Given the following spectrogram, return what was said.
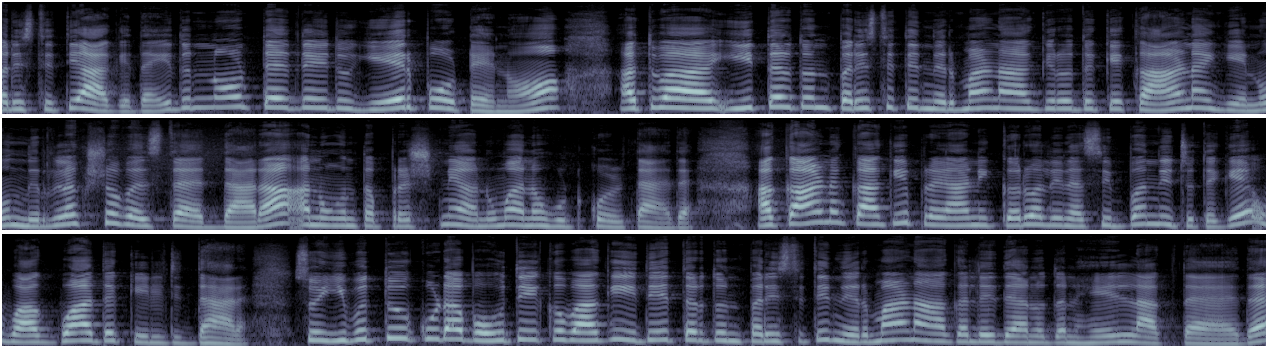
ಪರಿಸ್ಥಿತಿ ಆಗಿದೆ. ಇದನ್ನು ನೋಡ್ತಾ ಇದ್ದರೆ ಇದು ಏರ್ಪೋರ್ಟ್ ಏನೋ, ಅಥವಾ ಈ ಥರದೊಂದು ಪರಿಸ್ಥಿತಿ ನಿರ್ಮಾಣ ಆಗಿರೋದಕ್ಕೆ ಕಾರಣ ಏನು, ನಿರ್ಲಕ್ಷ್ಯ ವಹಿಸ್ತಾ ಇದ್ದಾರಾ ಅನ್ನುವಂಥ ಪ್ರಶ್ನೆ ಅನುಮಾನ ಹುಟ್ಕೊಳ್ತಾ ಇದೆ. ಆ ಕಾರಣಕ್ಕಾಗಿ ಪ್ರಯಾಣಿಕರು ಅಲ್ಲಿನ ಸಿಬ್ಬಂದಿ ಜೊತೆಗೆ ವಾಗ್ವಾದಕ್ಕೆ ಇಳಿದಿದ್ದಾರೆ ಸೊ ಇವತ್ತು ಕೂಡ ಬಹುತೇಕವಾಗಿ ಇದೇ ಥರದೊಂದು ಪರಿಸ್ಥಿತಿ ನಿರ್ಮಾಣ ಆಗಲಿದೆ ಅನ್ನೋದನ್ನು ಹೇಳಲಾಗ್ತಾ ಇದೆ.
